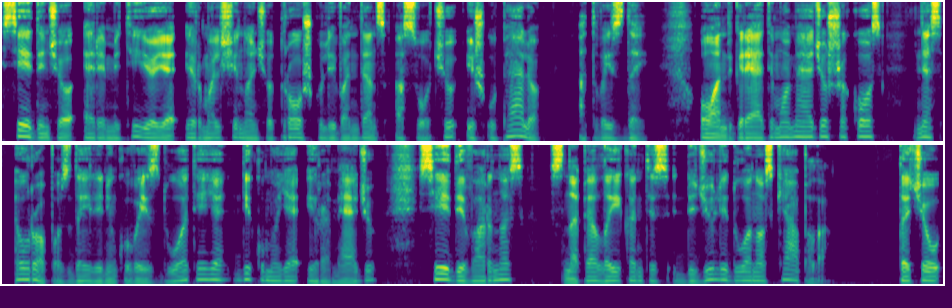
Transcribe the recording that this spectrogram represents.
sėdinčio eremitijoje ir malšinančio troškulį vandens asočių iš upelio atvaizdai, o ant gretimo medžio šakos, nes Europos dailininkų vaizduotėje dykumoje yra medžių, sėdi varnas, snape laikantis didžiulį duonos kepalą. Tačiau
